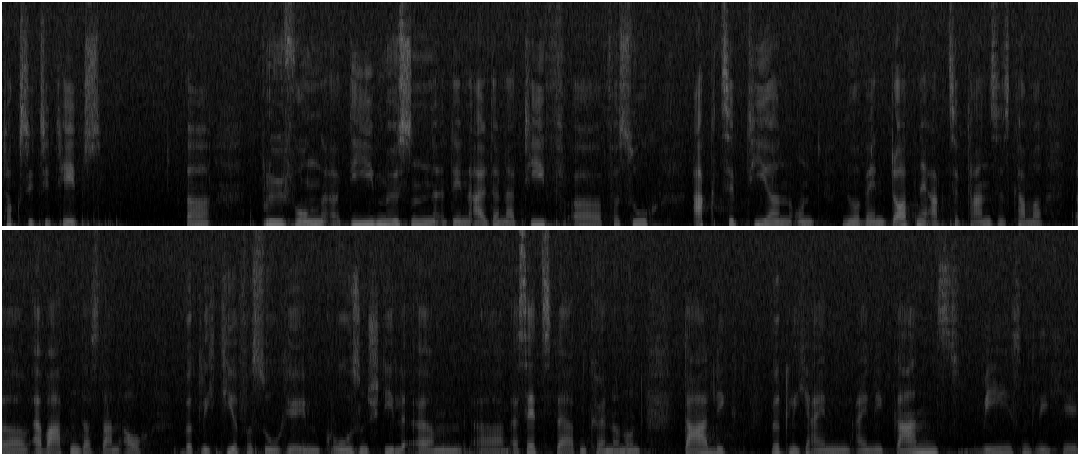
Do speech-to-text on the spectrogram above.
Toxizitätsprüfung. Äh, die müssen den Alternativversuch äh, akzeptieren und nur wenn dort eine Akzeptanz ist, kann man äh, erwarten, dass dann auch wirklich Tierversuche im großen Stil ähm, äh, ersetzt werden können. Und da liegt wirklich ein, eine ganz wesentliche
